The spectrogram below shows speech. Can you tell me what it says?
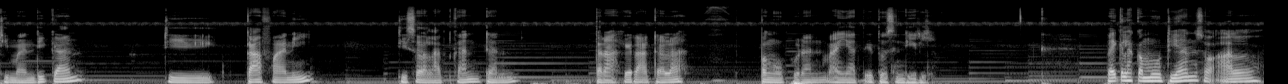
dimandikan, dikafani, disolatkan dan terakhir adalah penguburan mayat itu sendiri. Baiklah kemudian soal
